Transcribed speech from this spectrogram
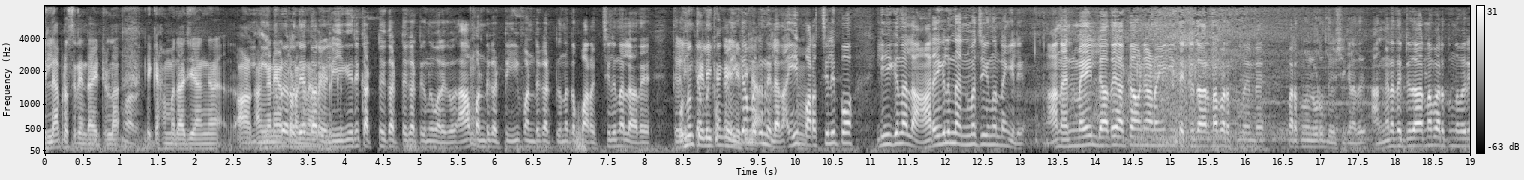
ജില്ലാ പ്രസിഡന്റ് ആയിട്ടുള്ള കെ കെ അഹമ്മദ് ആജി അങ്ങനെ അങ്ങനെ ലീഗ് കട്ട് കട്ട് കട്ട് എന്ന് പറയുന്നത്. ആ ഫണ്ട് കട്ട് ഈ ഫണ്ട് കട്ട് എന്നൊക്കെ പറച്ചിലെന്നല്ലാതെ ഒന്നും തെളിയിക്കാൻ. പറ്റുന്നില്ല. ഈ പറച്ചിൽ ഇപ്പോ ലീഗ് എന്നല്ല ആരെങ്കിലും നന്മ ചെയ്യുന്നുണ്ടെങ്കിൽ ആ നന്മയെ ഇല്ലാതെയാക്കാനാണ് ഈ തെറ്റിദ്ധാരണ പരത്തുന്നതിന്റെ പരത്തുന്നതിലൂടെ ഉദ്ദേശിക്കുന്നത്. അങ്ങനെ തെറ്റിദ്ധാരണ പരത്തുന്നവർ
